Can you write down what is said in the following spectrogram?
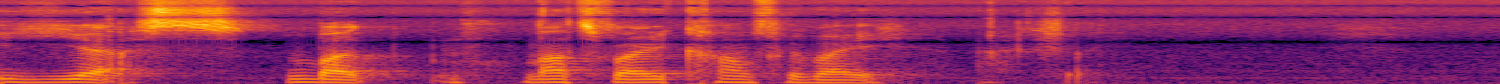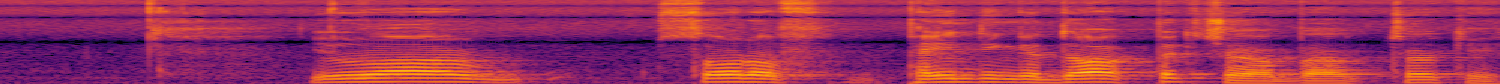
Yes, but not very comfy way actually. You are sort of painting a dark picture about Turkey.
